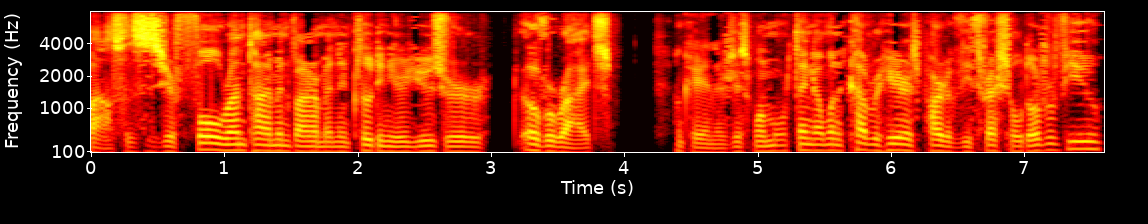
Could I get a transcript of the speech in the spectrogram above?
file. So this is your full runtime environment, including your user overrides. Okay, and there's just one more thing I want to cover here as part of the threshold overview,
